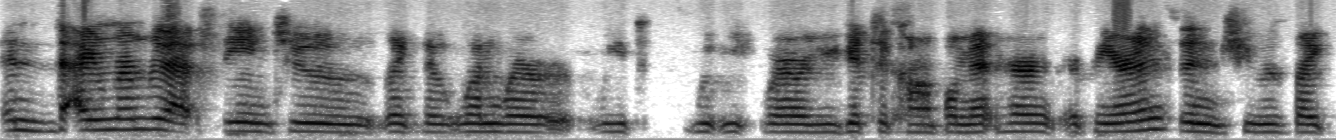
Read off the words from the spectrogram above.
and I remember that scene too, like the one where we, we where you get to compliment her appearance, and she was like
